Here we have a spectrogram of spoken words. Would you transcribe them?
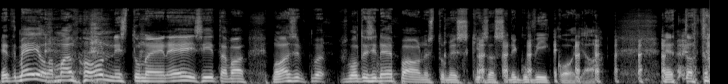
että me ei olla maailman onnistunein, ei siitä, vaan me, ollaan, me oltiin siinä epäonnistumiskisassa niin kuin vikoja. Et, tota.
